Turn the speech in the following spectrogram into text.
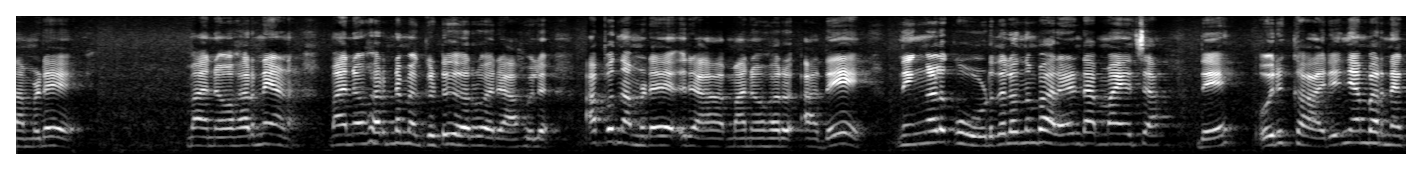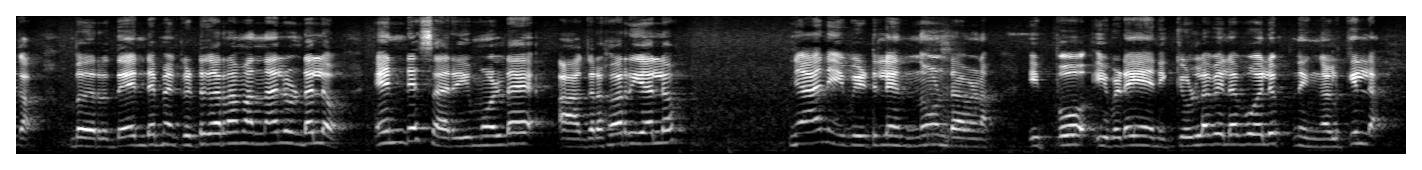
നമ്മുടെ മനോഹറിനെയാണ് മനോഹറിന്റെ മെക്കിട്ട് കയറുക രാഹുൽ അപ്പം നമ്മുടെ മനോഹർ അതെ നിങ്ങൾ കൂടുതലൊന്നും പറയണ്ട അമ്മായച്ച ദേ ഒരു കാര്യം ഞാൻ പറഞ്ഞേക്കാം. വെറുതെ എന്റെ മെക്കിട്ട് കയറാൻ വന്നാലുണ്ടല്ലോ. എന്റെ സരീമോളുടെ ആഗ്രഹം അറിയാലോ? ഞാൻ ഈ വീട്ടിൽ എന്നും ഉണ്ടാവണം. ഇപ്പോൾ ഇവിടെ എനിക്കുള്ള വില പോലും നിങ്ങൾക്കില്ല.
